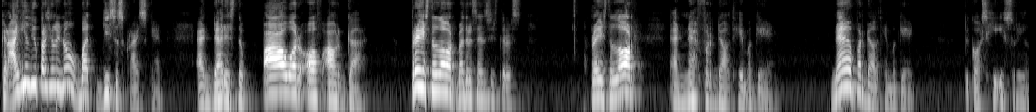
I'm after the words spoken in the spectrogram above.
Can I heal you partially? No. But Jesus Christ can. And that is the power of our God. Praise the Lord, brothers and sisters. Praise the Lord and never doubt Him again. Never doubt Him again. Because He is real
